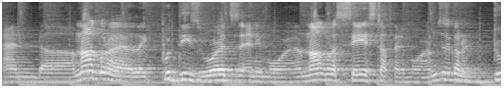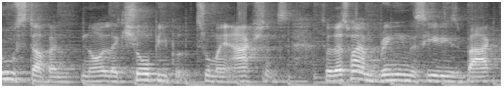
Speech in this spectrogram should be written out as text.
and uh, I'm not gonna like put these words anymore. I'm not gonna say stuff anymore. I'm just gonna do stuff and you know like show people through my actions. So that's why I'm bringing the series back.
